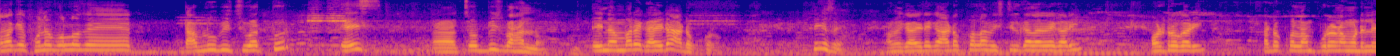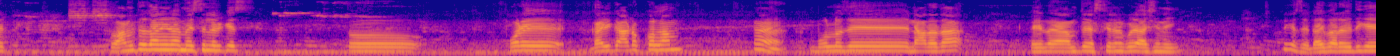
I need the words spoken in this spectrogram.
আমাকে ফোনে বলল যে ডাব্লু বি চুয়াত্তর এইচ চব্বিশ বাহান্ন। এই নাম্বারে গাড়িটা আটক করো। ঠিক আছে? আমি গাড়িটাকে আটক করলাম স্টিল কালারের গাড়ি অল্ট্রো গাড়ি। আটক করলাম পুরানো মডেলের। তো আমি তো জানি না মেসেলের কেস তো পরে গাড়িকে আটক করলাম। হ্যাঁ বলল যে, না দাদা, এই আমি তো অ্যাক্সিডেন্ট করে আসিনি। ঠিক আছে? ড্রাইভার ওইদিকে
